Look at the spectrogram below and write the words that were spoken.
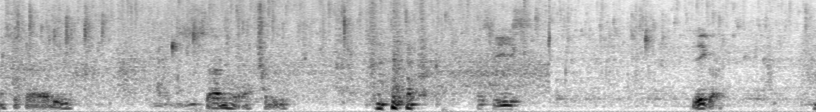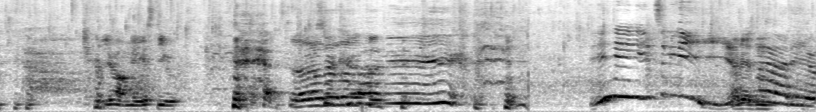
Og så gør jeg lige sådan her, fordi... Præcis. Det er godt. Du bliver bare mega stiv. Så kører vi! It's me! Jeg er sådan- Mario!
